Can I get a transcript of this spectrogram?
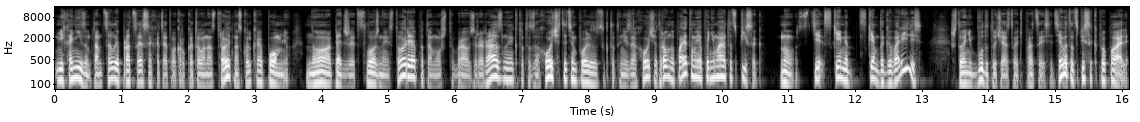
механизм, там целые процессы хотят вокруг этого настроить, насколько я помню. Но, опять же, это сложная история, потому что браузеры разные, кто-то захочет этим пользоваться, кто-то не захочет. Ровно поэтому я понимаю этот список. Ну, с, те, с, кем, с кем договорились, что они будут участвовать в процессе, те в этот список попали.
